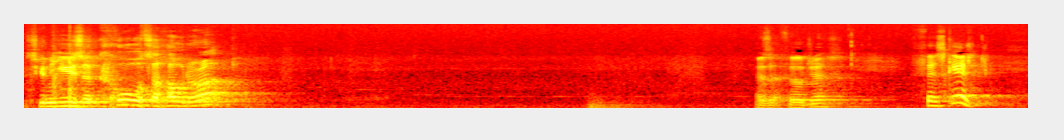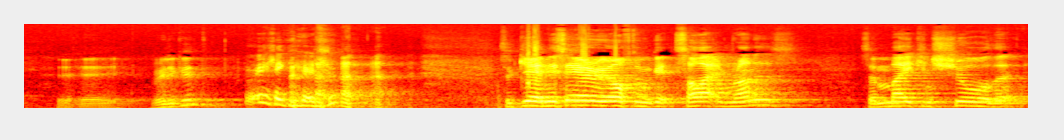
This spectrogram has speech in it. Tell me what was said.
She's going to use her core to hold her up. How's that feel, Jess? Feels good. really good? Really good. so again, this area often will get tight in runners. So making sure that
